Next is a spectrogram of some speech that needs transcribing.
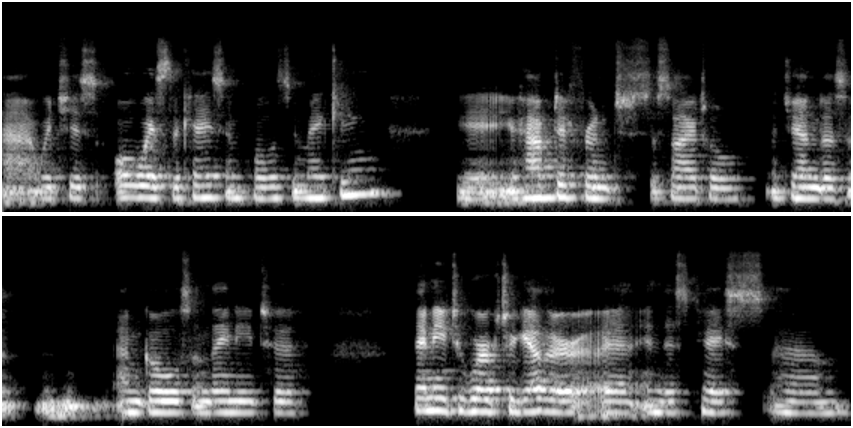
uh, which is always the case in policymaking. You, you have different societal agendas and, and goals, and they need to they need to work together. Uh, in this case, um,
